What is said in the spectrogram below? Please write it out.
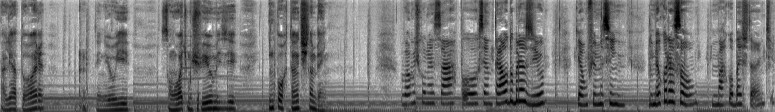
aleatória, entendeu? E são ótimos filmes e importantes também. Vamos começar por Central do Brasil, que é um filme assim do meu coração, me marcou bastante.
